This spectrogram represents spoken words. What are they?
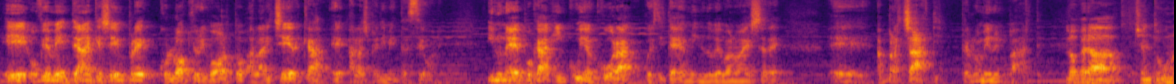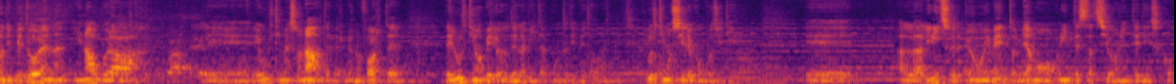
e ovviamente anche sempre con l'occhio rivolto alla ricerca e alla sperimentazione, in un'epoca in cui ancora questi termini dovevano essere eh, abbracciati, perlomeno in parte. L'opera 101 di Beethoven inaugura le, le ultime sonate per pianoforte dell'ultimo periodo della vita appunto di Beethoven, l'ultimo stile compositivo. all'inizio del primo movimento abbiamo un'intestazione in tedesco,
